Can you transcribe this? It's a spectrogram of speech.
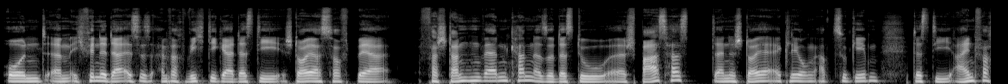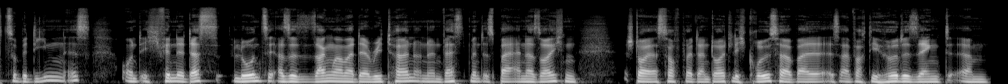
Und ähm, ich finde, da ist es einfach wichtiger, dass die Steuersoftware verstanden werden kann, also dass du äh, Spaß hast, deine Steuererklärung abzugeben, dass die einfach zu bedienen ist. Und ich finde, das lohnt sich, also sagen wir mal, der Return on Investment ist bei einer solchen Steuersoftware dann deutlich größer, weil es einfach die Hürde senkt, ähm,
